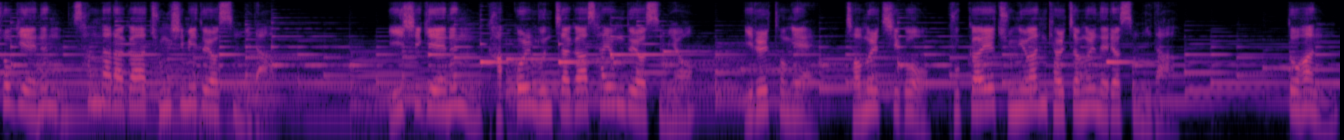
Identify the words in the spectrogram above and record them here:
초기에는 상나라가 중심이 되었습니다. 이 시기에는 갑골 문자가 사용되었으며 이를 통해 점을 치고 국가의 중요한 결정을 내렸습니다. 또한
